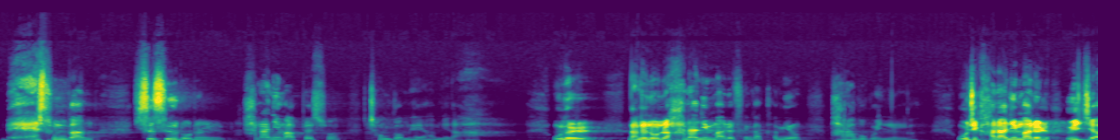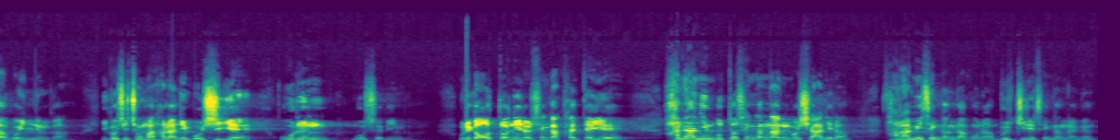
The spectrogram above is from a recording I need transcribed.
매 순간 스스로를 하나님 앞에서 점검해야 합니다. 오늘 나는 오늘 하나님만을 생각하며 바라보고 있는가? 오직 하나님만을 의지하고 있는가? 이것이 정말 하나님 보시기에 옳은 모습인가? 우리가 어떤 일을 생각할 때에 하나님부터 생각나는 것이 아니라 사람이 생각나거나 물질이 생각나면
